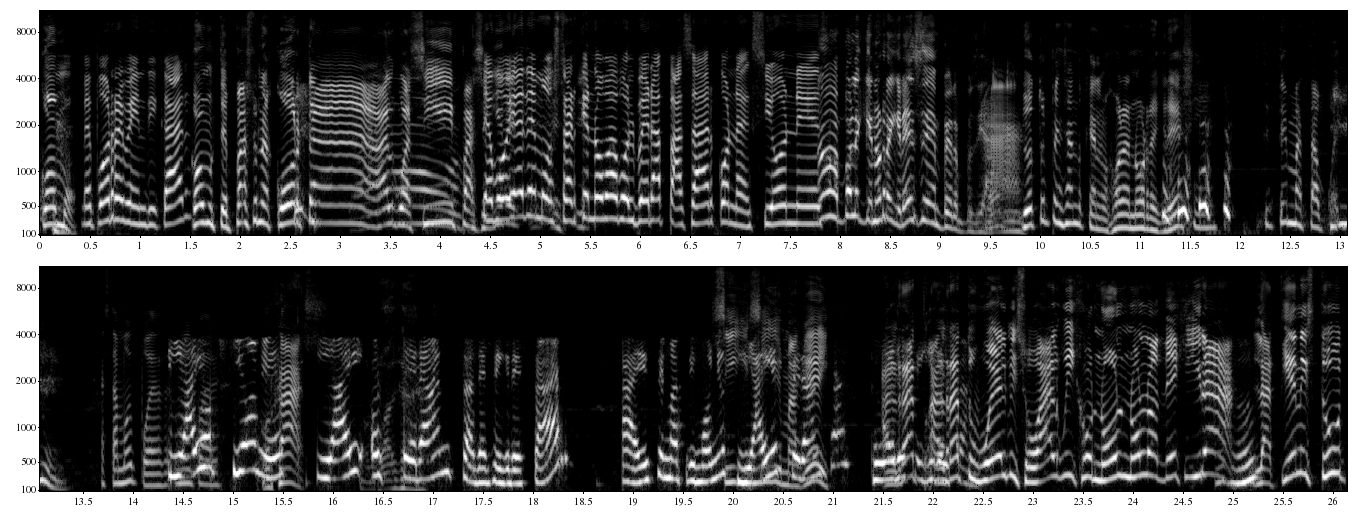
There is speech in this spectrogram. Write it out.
¿Cómo? ¿Me puedo reivindicar? ¿Cómo? ¿Te paso una corta? Algo así, para Te voy a demostrar que no va a volver a pasar con acciones. No, ponle que no regresen, pero pues ya. Yo estoy pensando que a lo mejor no regrese. Este tema está bueno. Está muy pues. Si muy hay padre. opciones, Ojas. si hay No esperanza de regresar a ese matrimonio, Sí, si hay sí, Maguey. esperanza, puede Al rato, al rato vuelves o algo, hijo. No, no lo dejes. Mira, la tienes tú.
